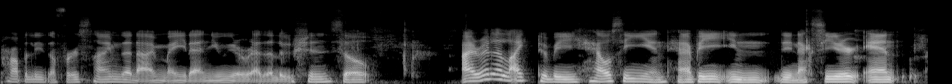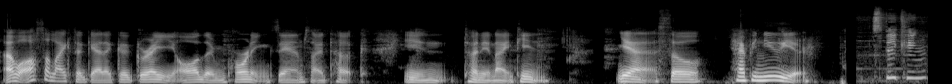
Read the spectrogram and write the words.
probably the first time that I made a New Year resolution, so I really like to be healthy and happy in the next year, and I would also like to get a good grade in all the important exams I took in 2019. Yeah, so Happy New Year! Speaking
